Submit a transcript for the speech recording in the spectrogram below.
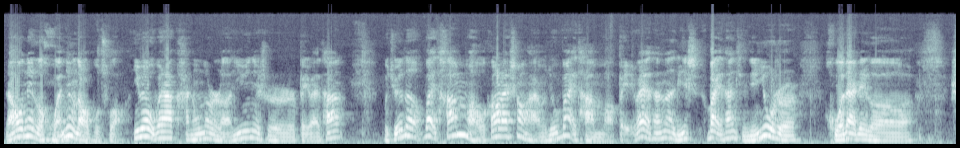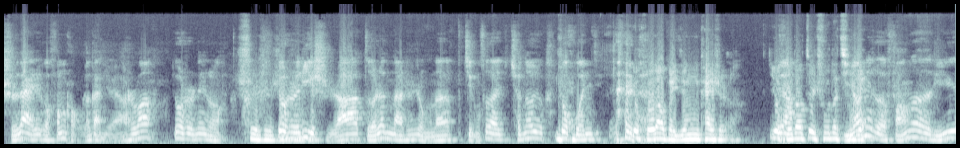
然后那个环境倒是不错，因为我为啥看中那儿了？因为那是北外滩，我觉得外滩嘛，我刚来上海嘛，就外滩嘛，北外滩那离外滩挺近，又是活在这个时代这个风口的感觉啊，是吧？又是那种是是是，又是历史啊、责任呐、这种的景色，全都又 又回。又回到北京开始了，又回到最初的你知道起点。那个房子离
